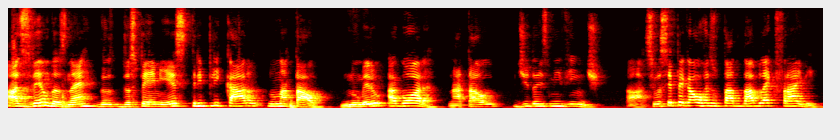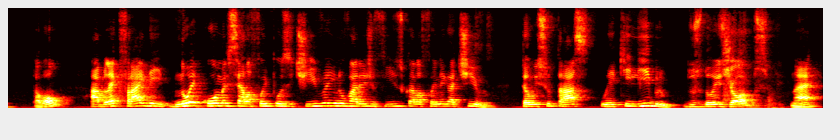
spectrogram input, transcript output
as vendas, né, do, dos PMEs triplicaram no Natal. Número agora, Natal de 2020, tá? Se você pegar o resultado da Black Friday, tá bom? A Black Friday no e-commerce ela foi positiva e no varejo físico ela foi negativa. Então isso traz o equilíbrio dos dois jogos, né?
